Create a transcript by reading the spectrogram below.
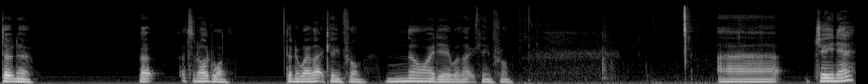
Don't know. But that's an odd one. Don't know where that came from. No idea where that came from. Uh, Jane Eyre.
